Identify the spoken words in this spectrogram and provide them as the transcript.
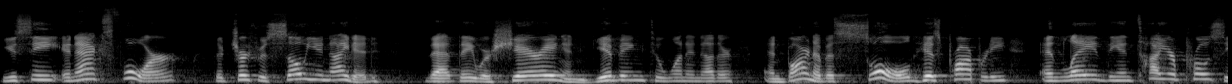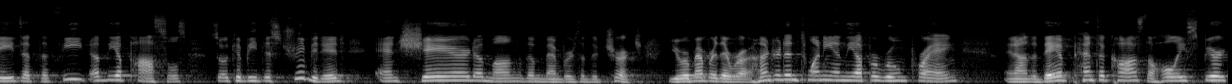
You see, in Acts 4, the church was so united that they were sharing and giving to one another, and Barnabas sold his property and laid the entire proceeds at the feet of the apostles so it could be distributed and shared among the members of the church. You remember there were 120 in the upper room praying, and on the day of Pentecost, the Holy Spirit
